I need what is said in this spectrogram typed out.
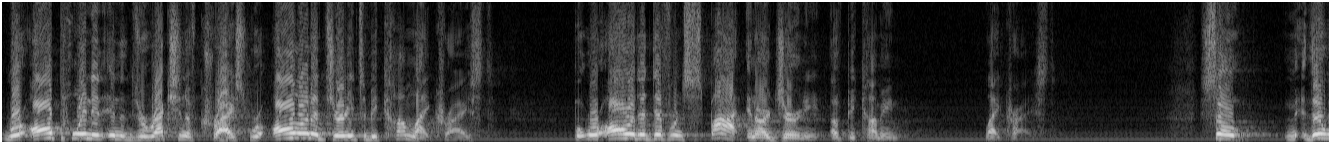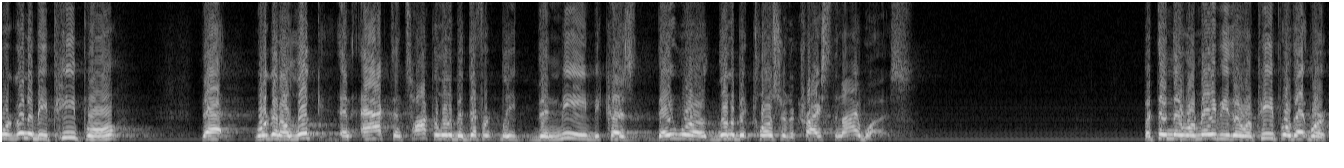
we're all pointed in the direction of Christ, we're all on a journey to become like Christ, but we're all at a different spot in our journey of becoming like Christ? So there were going to be people that were going to look and act and talk a little bit differently than me because they were a little bit closer to Christ than I was. But then there were maybe there were people that were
